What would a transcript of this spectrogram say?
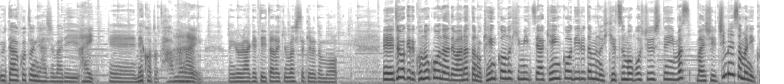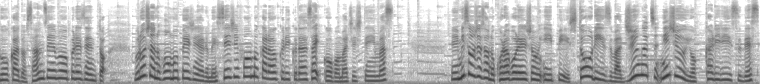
歌うことに始まり、はい。えー猫と戯れる。と、はい。まあ、いろいろ挙げていただきましたけれども、えーというわけでこのコーナーではあなたの健康の秘密や健康でいるための秘訣も募集しています。毎週1名様にクオカード3000円分をプレゼント。ブロシャのホームページにあるメッセージフォームからお送りください。ご応募お待ちしています。えー、みそおじゃさんのコラボレーション EP ストーリーズは10月24日リリースです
